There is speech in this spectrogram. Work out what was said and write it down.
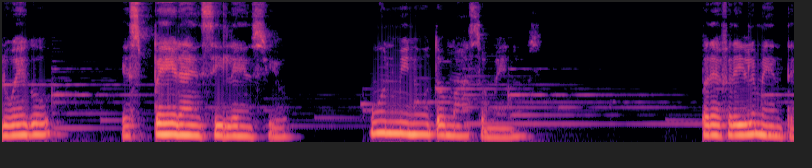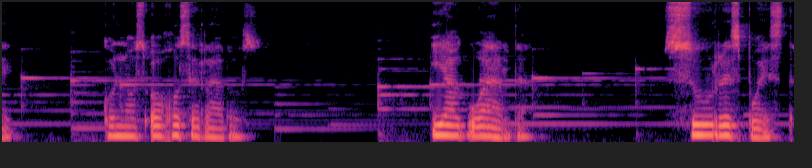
Luego, espera en silencio un minuto más o menos preferiblemente con los ojos cerrados, y aguarda su respuesta.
